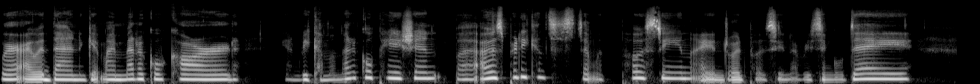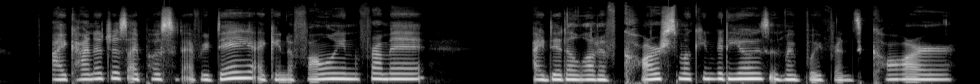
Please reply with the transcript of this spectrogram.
where I would then get my medical card and become a medical patient, but I was pretty consistent with posting. I enjoyed posting every single day. I kind of just I posted every day. I gained a following from it. I did a lot of car smoking videos in my boyfriend's car.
